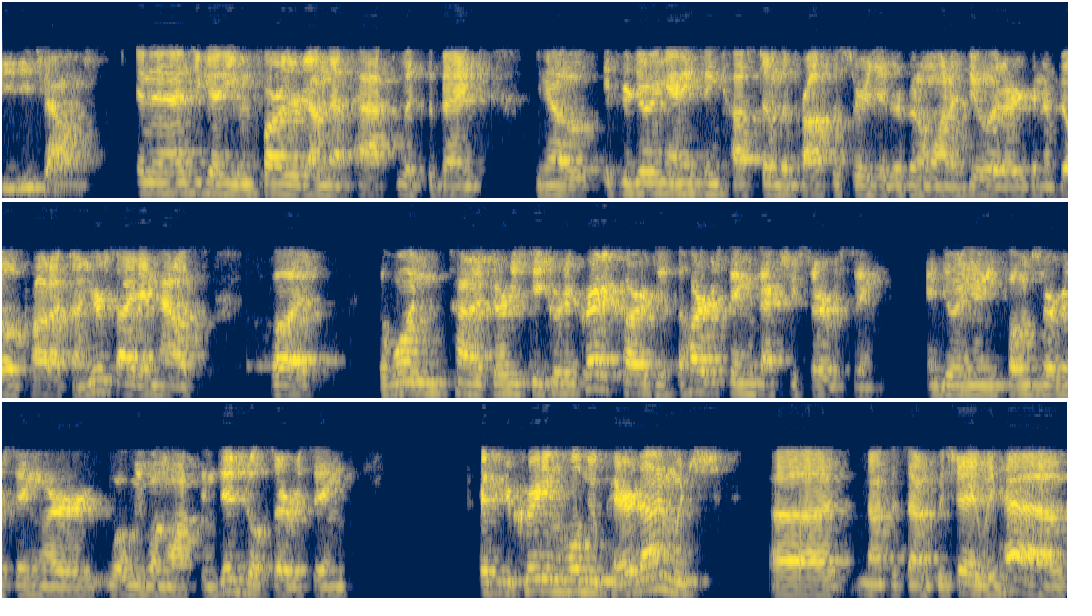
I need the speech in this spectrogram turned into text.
BD challenge. And then as you get even farther down that path with the bank, you know, if you're doing anything custom, the processor is either going to want to do it or you're going to build product on your side in-house. But the one kind of dirty secret in credit cards is the hardest thing is actually servicing and doing any phone servicing or what we've unlocked in digital servicing. If you're creating a whole new paradigm, which, uh, not to sound cliche, we have,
